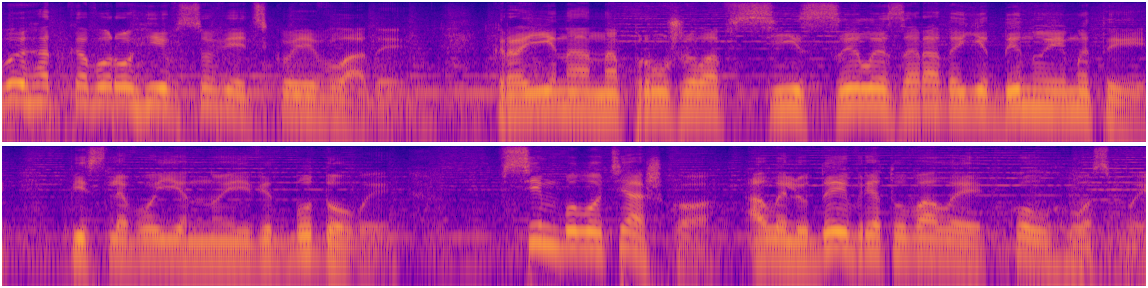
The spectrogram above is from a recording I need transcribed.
вигадка ворогів совєтської влади. Країна напружила всі сили заради єдиної мети післявоєнної відбудови. Всім було тяжко, але людей врятували колгоспи.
